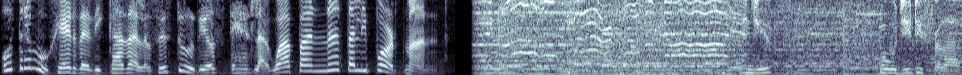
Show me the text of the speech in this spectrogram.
Otra mujer dedicada a los estudios es la guapa Natalie Portman. And you? What would you do for love?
